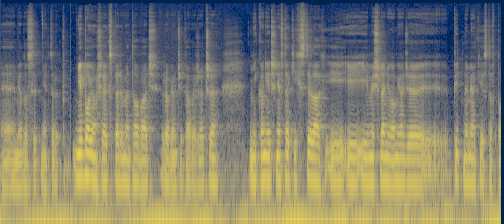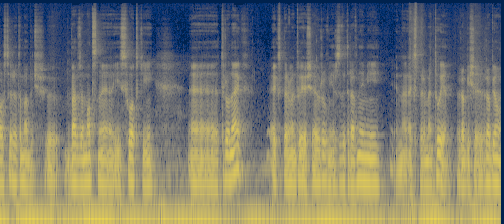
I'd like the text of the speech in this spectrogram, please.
e, miodosytnie, które nie boją się eksperymentować, robią ciekawe rzeczy. Niekoniecznie w takich stylach i, i, i myśleniu o miodzie pitnym, jak jest to w Polsce, że to ma być e, bardzo mocny i słodki trunek. Eksperymentuje się również z wytrawnymi, no, eksperymentuje, robi się, robią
